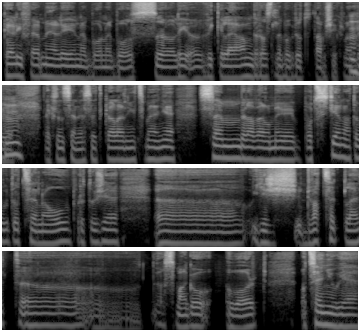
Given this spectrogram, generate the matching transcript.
Kelly Family nebo, nebo s Vicky Leandros nebo kdo to tam všechno byl, Mhm. mm-hmm. tak jsem se nesetkala. Nicméně jsem byla velmi poctěna touto cenou, protože uh, již 20 let uh, Smago Award oceňuje.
